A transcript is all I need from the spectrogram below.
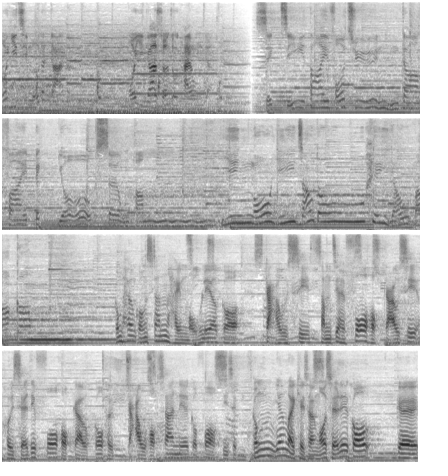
我以前冇得揀啊！我而家想做太空人。食指大火轉，加快碧玉相陷。現我已找到稀有白金。咁香港真係冇呢一個教師，甚至係科學教師去寫啲科學教育歌去教學生呢一個科學知識。咁因為其實我寫呢啲歌嘅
